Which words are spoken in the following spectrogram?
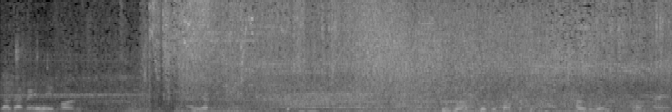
Got that melee part. Yep. You want to kill yourself for just turning in sometime.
